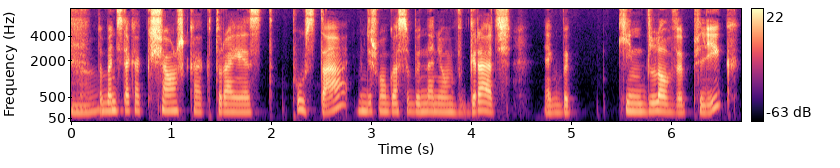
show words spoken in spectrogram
no. to będzie taka książka, która jest pusta, będziesz mogła sobie na nią wgrać jakby kindlowy plik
